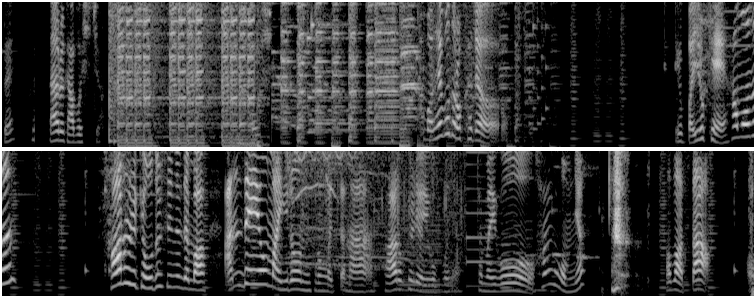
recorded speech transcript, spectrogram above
그래? 그- 나를 가보시죠. 한번 해보도록 하죠. 이거 봐 이렇게 하면은 바로 이렇게 얻을 수 있는데 막 안 돼요 막 이런 그런 거 있잖아. 바로 클리어 이거 뭐냐? 잠깐만 이거 한국 없냐? 봐봐 딱. 어.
